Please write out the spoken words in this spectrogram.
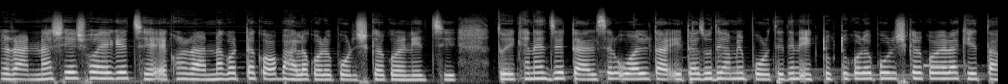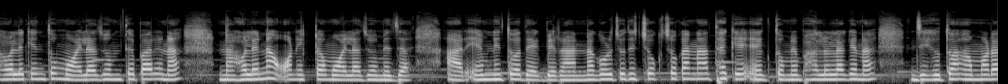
রান্না শেষ হয়ে গেছে, এখন রান্নাঘরটাকেও ভালো করে পরিষ্কার করে নিচ্ছি। তো এখানে যে টাইলসের ওয়ালটা, এটা যদি আমি প্রতিদিন একটু একটু করে পরিষ্কার করে রাখি, তাহলে কিন্তু ময়লা জমতে পারে না না হলে না অনেকটা ময়লা জমে যায়। আর এমনি তো দেখবে, রান্নাঘর যদি চকচকা না থাকে, একদমই ভালো লাগে না। যেহেতু আমরা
